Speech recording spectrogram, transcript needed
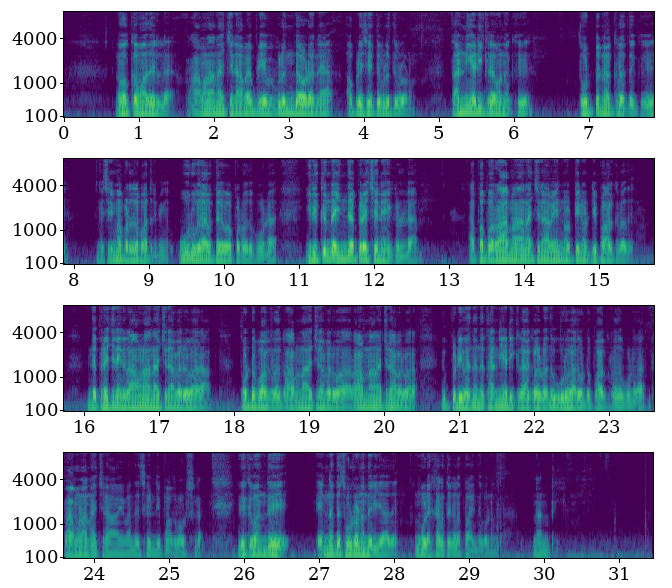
நோக்கம் அது இல்லை. ராமநாதன் அர்ஜுனாவை இப்படியே விழுந்த உடனே அப்படியே சேர்த்து விழுத்து விடணும் தண்ணி அடிக்கிறவனுக்கு தொட்டு நக்கிறதுக்கு இங்கே சினிமா படத்தில் பார்த்துருப்பீங்க ஊருகாக தேவைப்படுவது போல் இருக்கின்ற இந்த பிரச்சனைக்குள்ள அப்பப்போ ராமநாதன் அர்ச்சனாவையும் நொட்டி நொட்டி பார்க்குறது. இந்த பிரச்சனைக்கு ராமநாதன் அர்ச்சனா வருவாரா? தொட்டு பார்க்குறது. ராமநாதன் அர்ச்சனா வருவாரா ராமநாதன் வருவாரா இப்படி வந்து இந்த தண்ணி அடிக்கிறார்கள் வந்து ஊருகா தொட்டு பார்க்குறது போல தான் ராமநாதன் வந்து சீண்டி பார்க்குற ஒரு சிலர். இதுக்கு வந்து என்னத்தை சொல்கிறோன்னு தெரியாது. உங்களுடைய கருத்துக்களை பாய்ந்து கொள்ளுங்கள் நன்றி.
